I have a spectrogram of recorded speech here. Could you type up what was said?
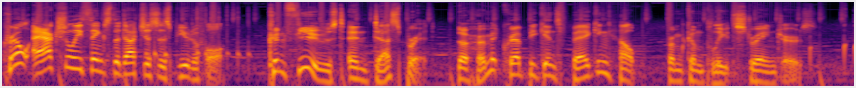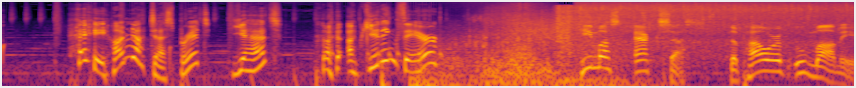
Krill actually thinks the Duchess is beautiful. Confused and desperate, the hermit crab begins begging help from complete strangers. Hey, I'm not desperate. Yet. I'm getting there. He must access the power of umami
